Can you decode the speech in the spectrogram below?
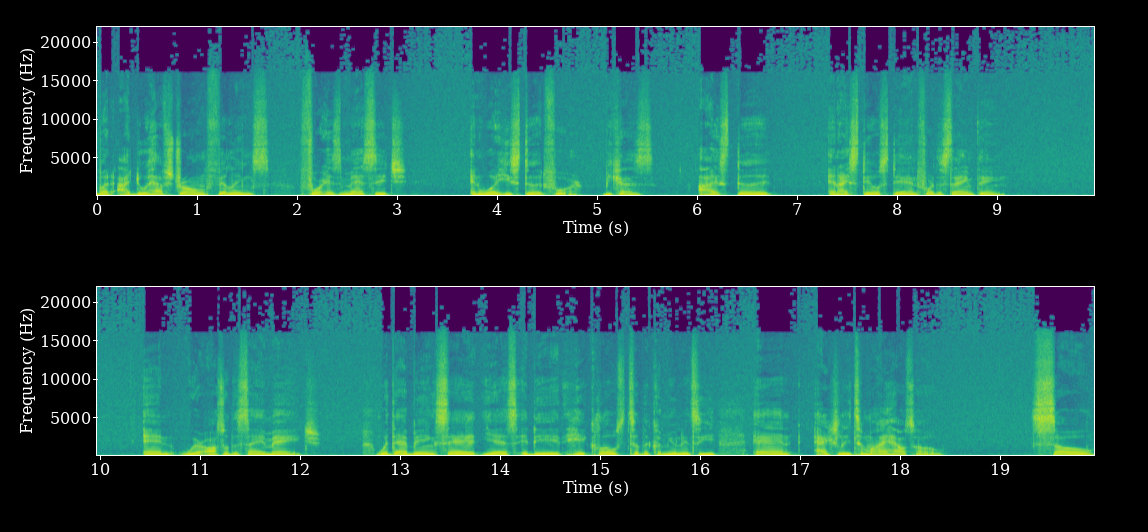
but I do have strong feelings for his message and what he stood for. because I stood and I still stand for the same thing. And we're also the same age. With that being said, yes, it did hit close to the community and actually to my household. So,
